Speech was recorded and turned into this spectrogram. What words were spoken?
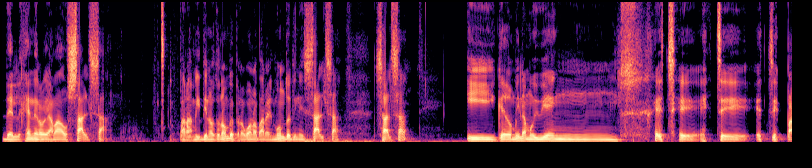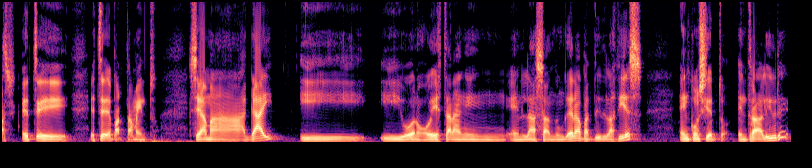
del género llamado salsa para mí tiene otro nombre, pero bueno, para el mundo tiene salsa, salsa, y que domina muy bien este, este, este espacio, este, este departamento. Se llama Guy y, bueno, hoy estarán en, la Sandunguera a partir de las 10 en concierto. Entrada libre,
